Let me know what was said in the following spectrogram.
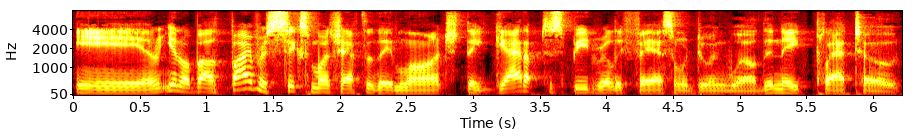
in you know about five or six months after they launched. They got up to speed really fast and were doing well. Then they plateaued.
